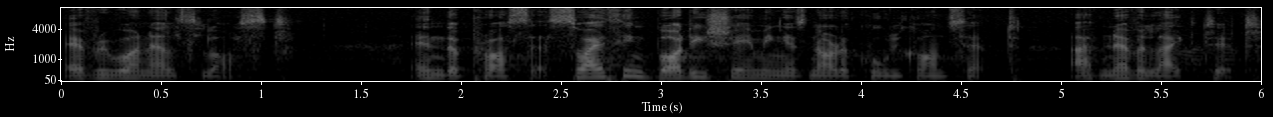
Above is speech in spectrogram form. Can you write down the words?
everyone else lost in the process? So I think body shaming is not a cool concept. I've never liked it.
